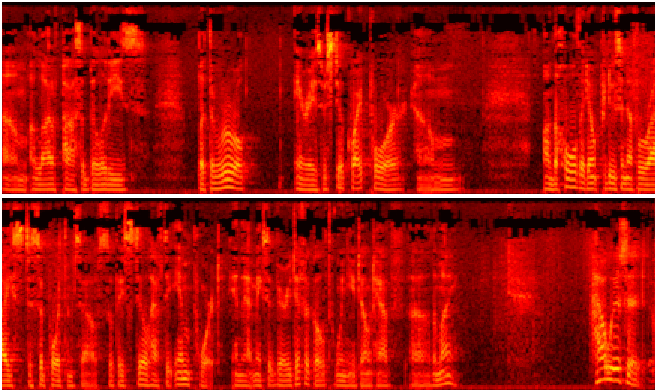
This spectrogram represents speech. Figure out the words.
um, a lot of possibilities. But the rural areas are still quite poor. Um, on the whole, they don't produce enough rice to support themselves, so they still have to import, and that makes it very difficult when you don't have uh, the money. How is it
